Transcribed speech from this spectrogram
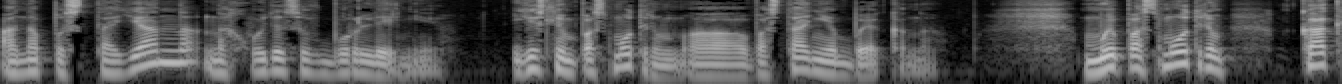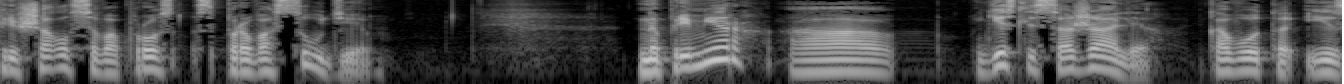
она постоянно находится в бурлении. Если мы посмотрим а, восстание Бекона, мы посмотрим, как решался вопрос с правосудием. Например, а, если сажали кого-то из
